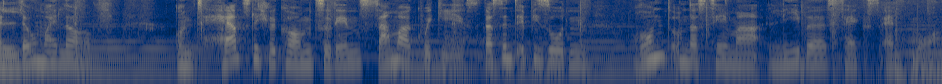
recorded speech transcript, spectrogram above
Hello, my love. Und herzlich willkommen zu den Summer Quickies. Das sind Episoden rund um das Thema Liebe, Sex and More.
